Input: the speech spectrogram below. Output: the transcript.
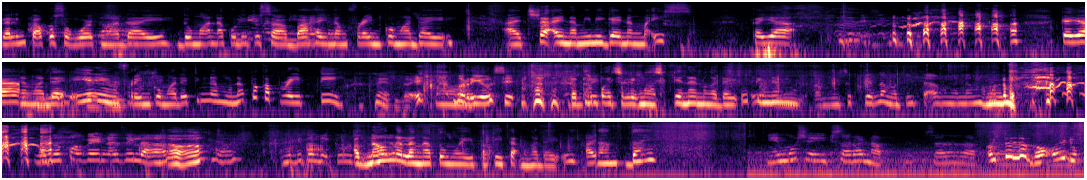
Galing pa ako sa work mga day. Dumaan ako dito sa bahay ng friend ko mga day. At siya ay namimigay ng mais. Kaya... Kaya, mga day, yun yung friend ko mga day. Tingnan mo, napaka-pretty. Mariusit. Dagdag pa sila mga sakyanan mga day. O, tingnan mo. Ang sakyan na, makita ang mga naman. na Magkakogay na sila. Oo. Agnaw na lang nato mo ipakita mga day. Uy, ay, day. Hindi mo siya iksaranap. Sararap. Ay, talaga. Duk.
